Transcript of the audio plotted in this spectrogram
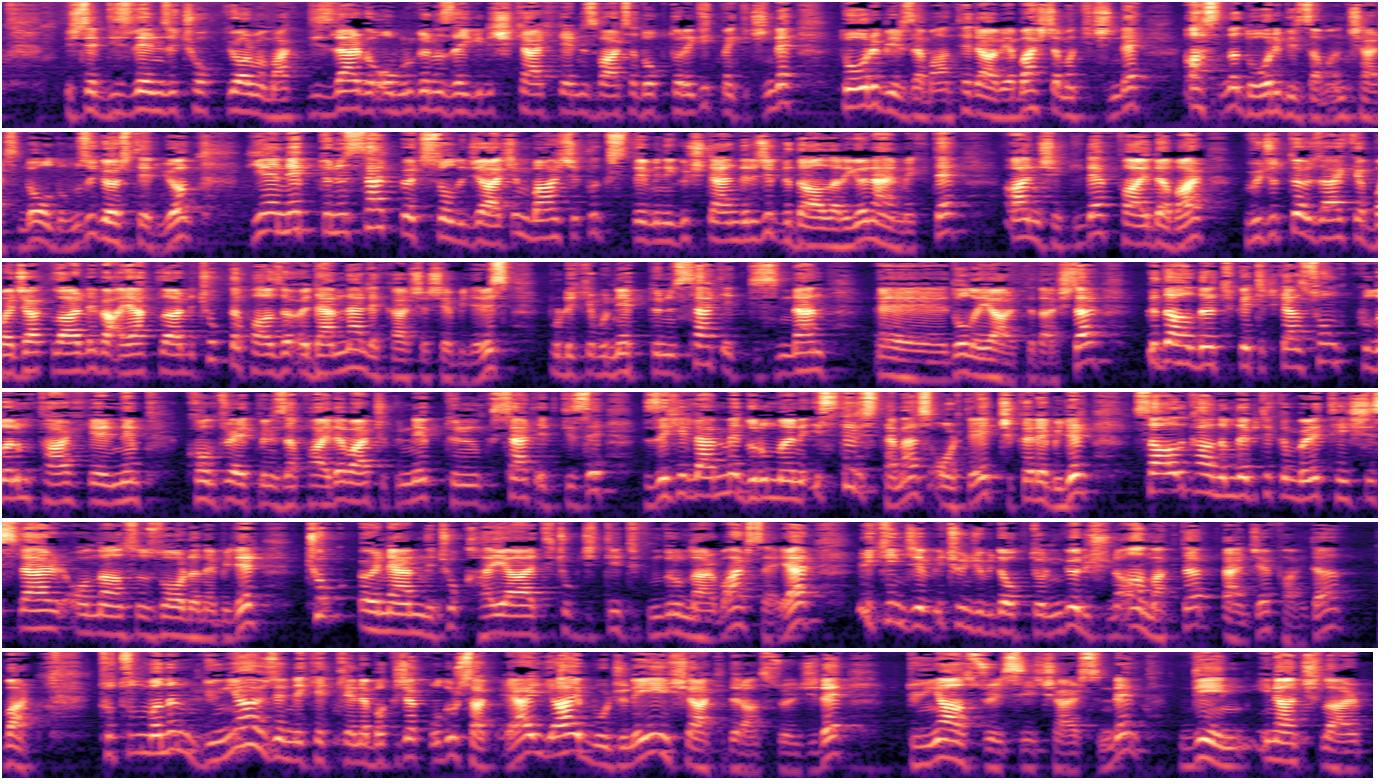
işte dizlerinizi çok yormamak, dizler ve omurganızla ilgili şikayetleriniz varsa doktora gitmek için de doğru bir zaman tedaviye başlamak için de aslında doğru bir zaman içerisinde olduğumuzu gösteriyor. Yine Neptün'ün sert bir açısı olacağı için bağışıklık sistemini güçlendirici gıdalara yönelmekte aynı şekilde fayda var. Vücutta özellikle bacaklarda ve ayaklarda çok da fazla ödemlerle karşılaşabiliriz. Buradaki bu Neptün'ün sert etkisinden e, dolayı arkadaşlar. Gıdaları tüketirken son kullanım tarihlerini kontrol etmenize fayda var. Çünkü Neptün'ün sert etkisi zehirlenme durumlarını ister istemez ortaya çıkarabilir. Sağlık anlamında bir takım böyle teşhisler ondan sonra zorlanabilir. Çok önemli, çok hayati, çok ciddi takım durumlar varsa eğer ikinci üçüncü bir doktorun görüşünü almakta bence fayda var. Tutulmanın dünya üzerindeki etkilerine bakacak olursak eğer yay burcu neye işaret eder astrolojide? Dünya astrolojisi içerisinde din, inançlar,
